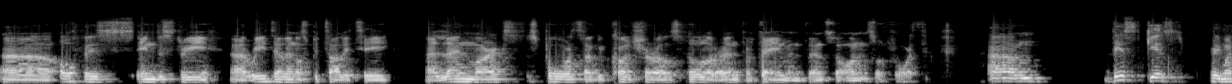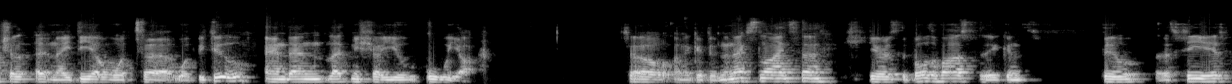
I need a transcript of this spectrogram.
office, industry, uh, retail and hospitality, uh, landmarks, sports, agricultural, solar, entertainment, and so on and so forth. Um, this gives pretty much a, an idea what uh, what we do, and then let me show you who we are. So let me go to the next slide. here's the both of us. You can still uh, it.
